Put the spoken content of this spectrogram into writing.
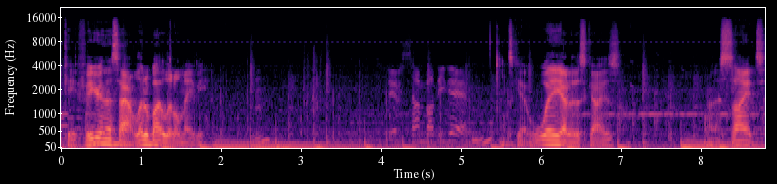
Okay, figuring this out little by little, maybe. Let's get way out of this guy's line of sight.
